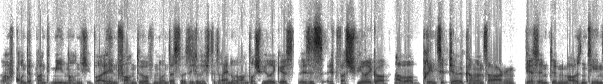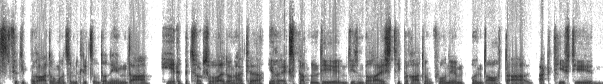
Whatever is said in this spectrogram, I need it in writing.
aufgrund der Pandemie noch nicht überall hinfahren dürfen und das dann sicherlich das eine oder andere schwierig ist, ist es etwas schwieriger. Aber prinzipiell kann man sagen, wir sind im Außendienst für die Beratung unserer Mitgliedsunternehmen da. Jede Bezirksverwaltung hat ja ihre Experten, die in diesem Bereich die Beratung vornehmen und auch da aktiv die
